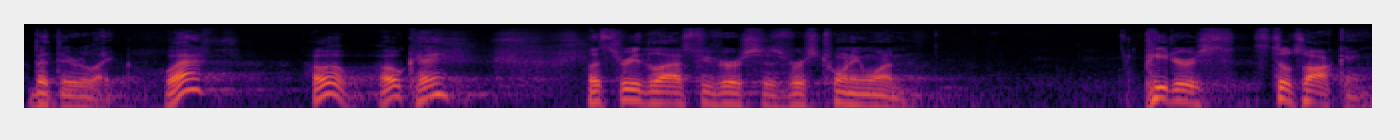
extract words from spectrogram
I bet they were like, what? Oh, okay. Let's read the last few verses, verse 21. Peter's still talking.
